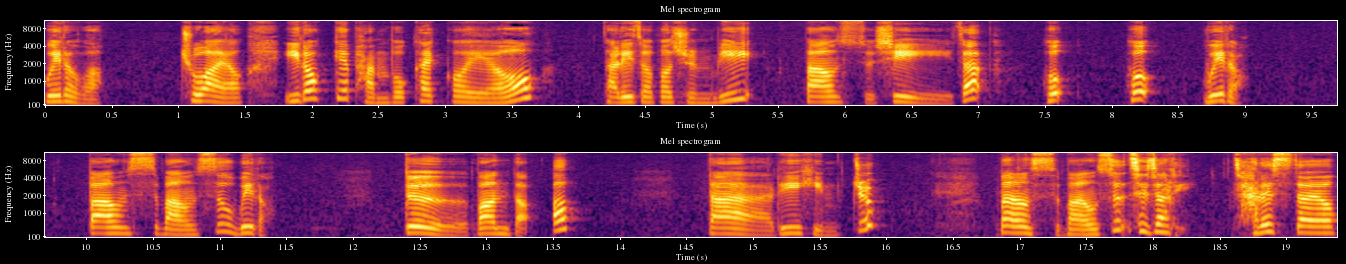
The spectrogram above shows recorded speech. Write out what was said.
외로워. 좋아요. 이렇게 반복할 거예요. 다리 접어 준비 바운스 시작. 후후 위로. 바운스 바운스 위로. 두 번 더 업. 다리 힘 쭉. 바운스, 바운스, 제자리. 잘했어요.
